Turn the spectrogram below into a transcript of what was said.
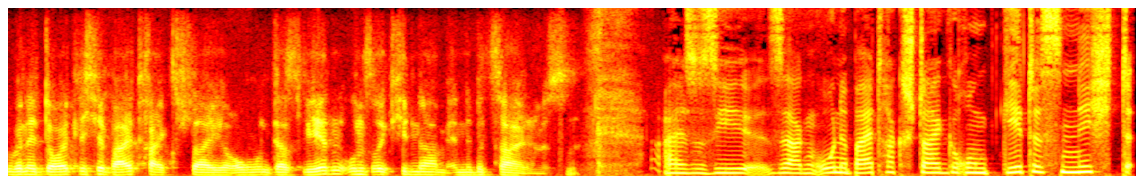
über eine deutliche Beitragssteigerung. Und das werden unsere Kinder am Ende bezahlen müssen. Also Sie sagen, ohne Beitragssteigerung geht es nicht.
